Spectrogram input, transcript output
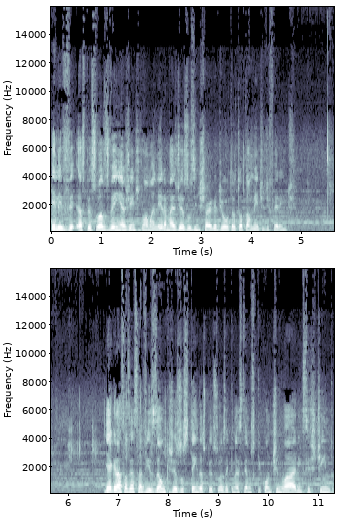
Ele vê, as pessoas veem a gente de uma maneira, mas Jesus enxerga de outra totalmente diferente. E é graças a essa visão que Jesus tem das pessoas é que nós temos que continuar insistindo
